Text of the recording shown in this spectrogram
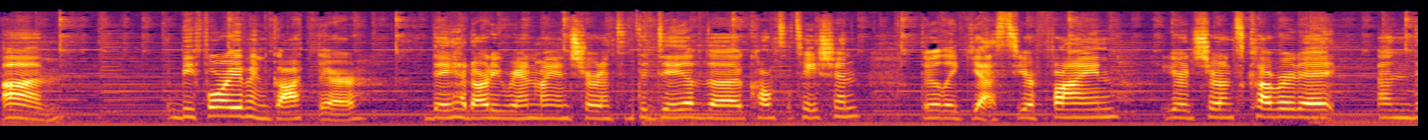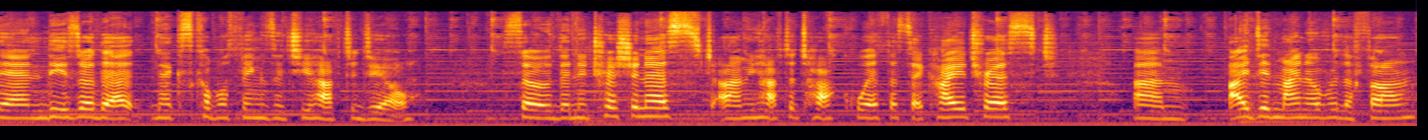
Um, before I even got there, they had already ran my insurance. The day of the consultation, they're like, yes, you're fine. Your insurance covered it. And then these are the next couple things that you have to do. So the nutritionist, um, you have to talk with a psychiatrist. Um, I did mine over the phone,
